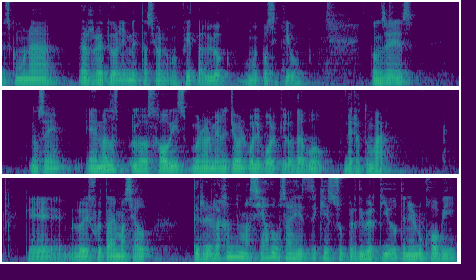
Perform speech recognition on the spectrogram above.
Es como una retroalimentación, un feedback loop muy positivo. Entonces, no sé, además los, los, hobbies, bueno, al menos yo el voleibol que lo debo de retomar, que lo disfruta demasiado, te relajan demasiado, o sea, es de que es súper divertido tener un hobby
